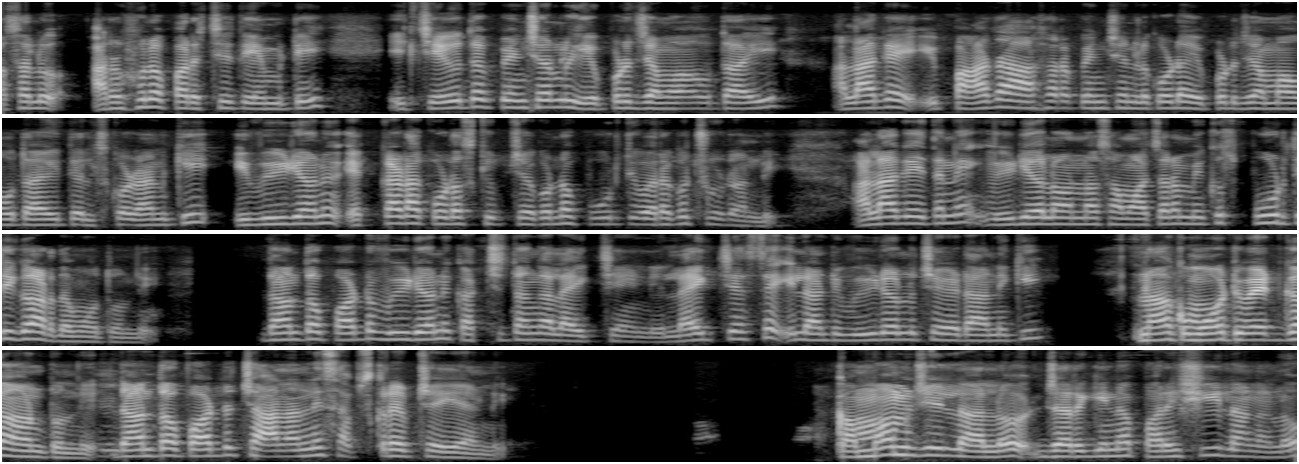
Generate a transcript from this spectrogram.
అసలు అర్హుల పరిస్థితి ఏమిటి? ఈ చేయుత పెన్షన్లు ఎప్పుడు జమ అవుతాయి? అలాగే ఈ పాత ఆసరా పెన్షన్లు కూడా ఎప్పుడు జమ అవుతాయి తెలుసుకోవడానికి ఈ వీడియోను ఎక్కడా కూడా స్కిప్ చేయకుండా పూర్తి వరకు చూడండి. అలాగైతేనే వీడియోలో ఉన్న సమాచారం మీకు స్ఫూర్తిగా అర్థమవుతుంది. దాంతోపాటు వీడియోని ఖచ్చితంగా లైక్ చేయండి. లైక్ చేస్తే ఇలాంటి వీడియోలు చేయడానికి నాకు మోటివేట్గా ఉంటుంది. దాంతోపాటు ఛానల్ని సబ్స్క్రైబ్ చేయండి. ఖమ్మం జిల్లాలో జరిగిన పరిశీలనలో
